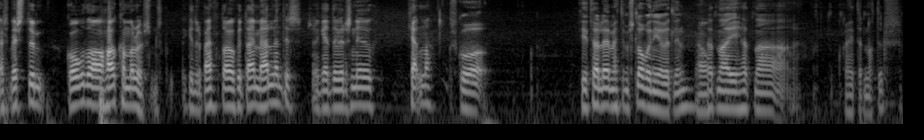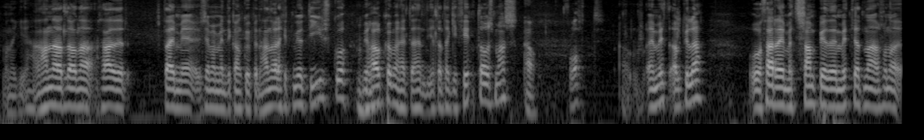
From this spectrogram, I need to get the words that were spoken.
er, Veistum góða á hagkamalus Getur þú bent á okkur dæmi erlendis sem getur verið sniðug hérna sko því töluðum eitt um Slóveníuvöllin Já. hérna í hérna hvað heitir hann náttúr, mann ekki. Hann er allavega, það er dæmi sem að myndi ganga upp en hann var ekkert mjög dýr sko mjög held að hann, ég held að hann taki 15 manns. Flott. einmitt, algjörlega. Og það er einmitt sambið einmitt hérna svona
